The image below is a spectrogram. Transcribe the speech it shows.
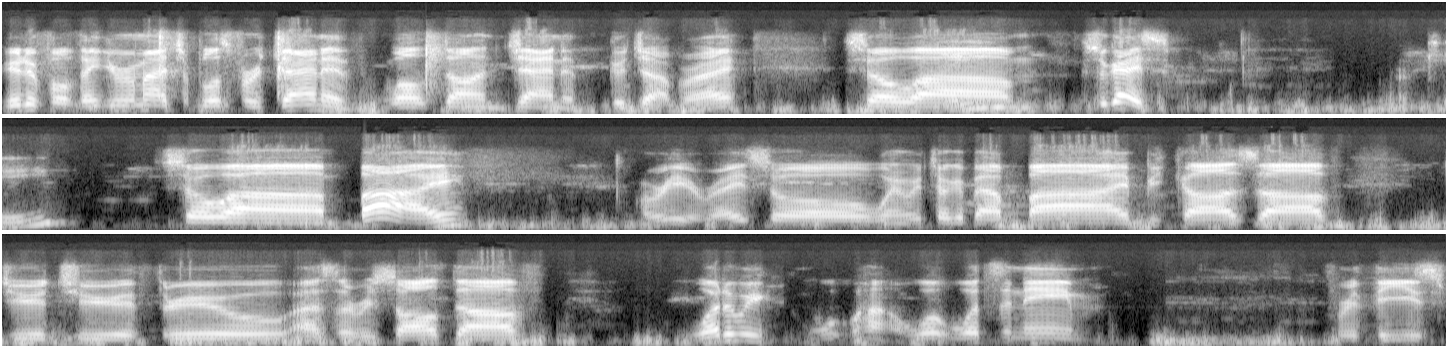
Beautiful. Thank you very much. Applause for Janet. Well done, Janet. Good job. All right. So, um, so guys, Okay, so uh, by over here, right? So when we talk about by, because of, due to, through, as a result of, what do we, what, what's the name for these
